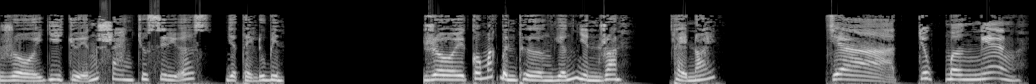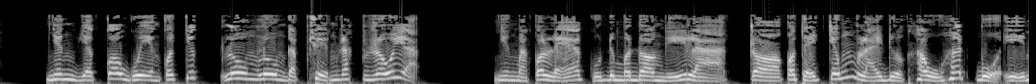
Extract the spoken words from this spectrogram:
rồi di chuyển sang chú Sirius và thầy Lupin. Rồi con mắt bình thường vẫn nhìn Ron. Thầy nói, Chà, chúc mừng nha. Nhân vật có quyền có chức luôn luôn gặp chuyện rắc rối à. Nhưng mà có lẽ của Dumbledore nghĩ là trò có thể chống lại được hầu hết bùa yểm.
